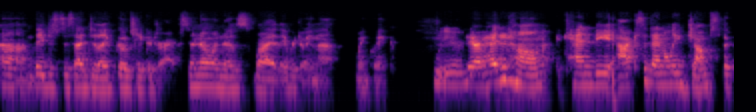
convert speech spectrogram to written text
um, they just decide to like go take a drive. So no one knows why they were doing that. Wink, wink. Weird. They're headed home. Kennedy accidentally jumps the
